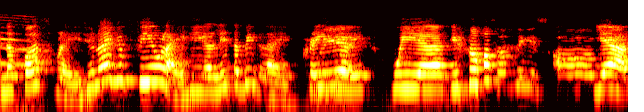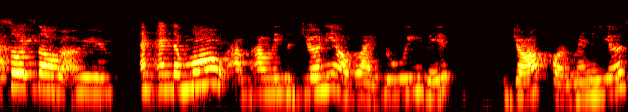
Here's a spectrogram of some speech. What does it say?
in the first place? You know, you feel like he a little bit like crazy, weird, Weird. you know? Something is off. yeah. So so and and the more I'm, I'm in the journey of like doing this job for many years,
